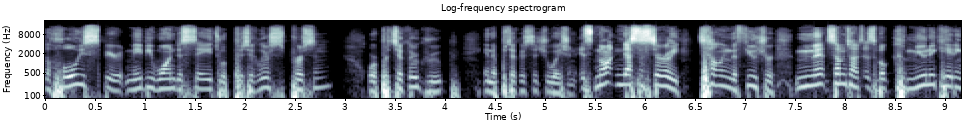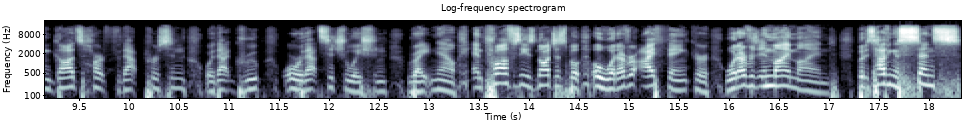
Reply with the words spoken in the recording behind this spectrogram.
the Holy Spirit may be wanting to say to a particular person or a particular group in a particular situation. It's not necessarily telling the future. Sometimes it's about communicating God's heart for that person or that group or that situation right now. And prophecy is not just about, oh, whatever I think or whatever's in my mind, but it's having a sense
